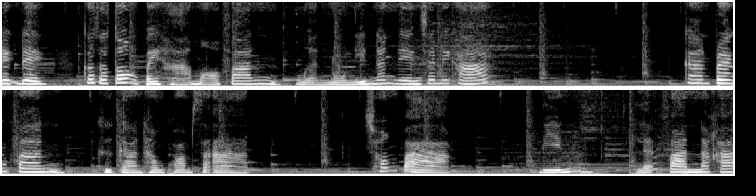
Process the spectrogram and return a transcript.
เด็กๆก็จะต้องไปหาหมอฟัน เหมือนหนูนิดนั่นเองใช่ไหมคะ การแปรงฟันคือการทำความสะอาด ช่องปาก ลิ้น และฟันนะคะ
